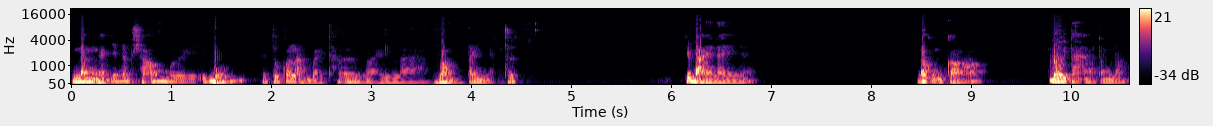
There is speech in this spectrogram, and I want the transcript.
năm 1964 thì tôi có làm bài thơ gọi là vòng tay nhận thức. Cái bài này á, nó cũng có đôi ta trong đó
